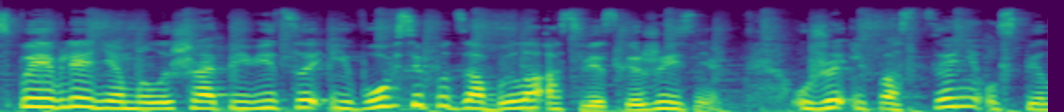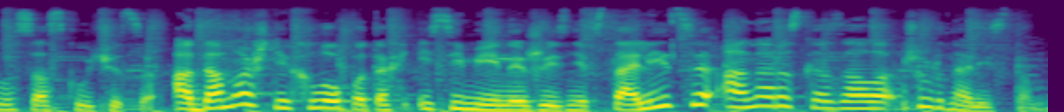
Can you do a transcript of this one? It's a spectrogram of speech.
С появлением малыша певица и вовсе подзабыла о светской жизни. Уже и по сцене успела соскучиться. О домашних хлопотах и семейной жизни в столице она рассказала журналистам.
